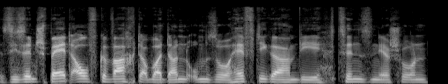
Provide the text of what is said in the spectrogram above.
Sie sind spät aufgewacht, aber dann umso heftiger haben die Zinsen ja schon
